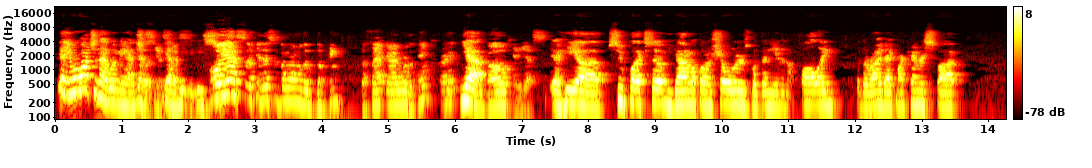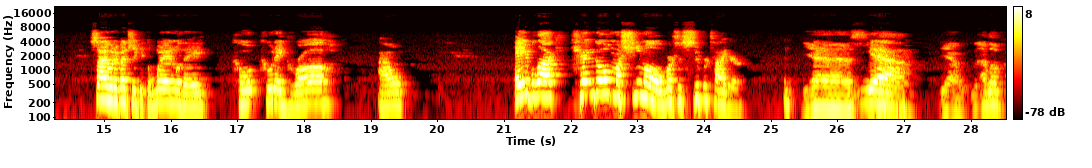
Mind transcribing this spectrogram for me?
yeah, you were watching that with me actually. Yes, yes, yeah, yes. He, Oh yes, okay, this is the one with the, the pink, the fat guy wore the pink, right? yeah, Oh, okay, yes. yeah. He uh, suplexed him. He got him up on his shoulders, but then he ended up falling at the Ryback Mark Henry spot. Sai would eventually get the win with a coup coup de grace. Ow. A block Kengo Mashimo versus Super Tiger. Yes. Yeah. Yeah, I love.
